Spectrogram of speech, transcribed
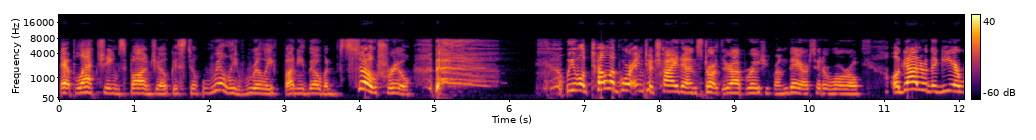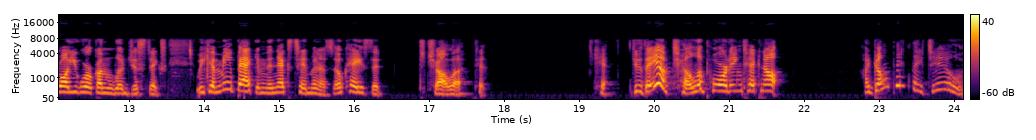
that Black James Bond joke is still really, really funny though, and so true. we will teleport into China and start the operation from there, said Ororo. I'll gather the gear while you work on the logistics. We can meet back in the next ten minutes. Okay, said T'Challa. T- do they have teleporting technology? I don't think they do.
